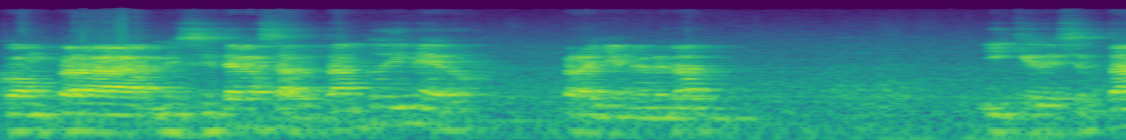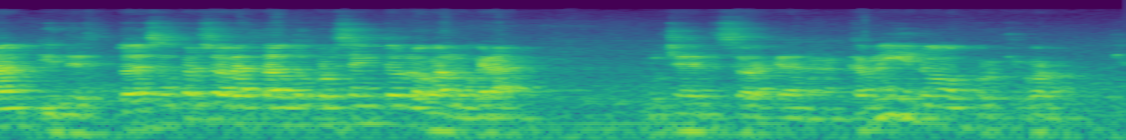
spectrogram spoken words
compra, necesita gastar tanto dinero para llenar el álbum y que de, ese y de todas esas personas tanto por ciento lo va a lograr. Mucha gente se va a quedar en el camino porque, bueno, que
